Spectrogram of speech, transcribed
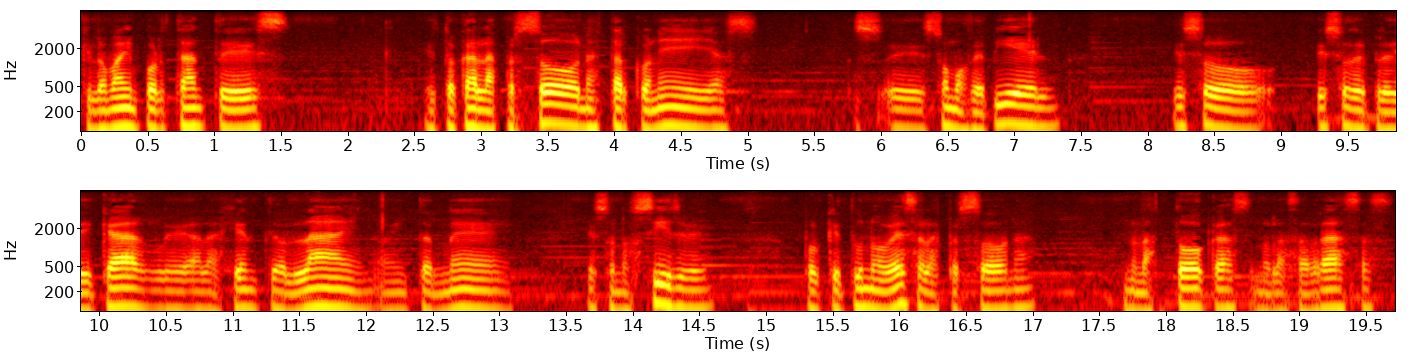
que lo más importante es, tocar a las personas, estar con ellas, eh, somos de piel, eso, eso de predicarle a la gente online o internet, eso no sirve porque tú no ves a las personas, no las tocas, no las abrazas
